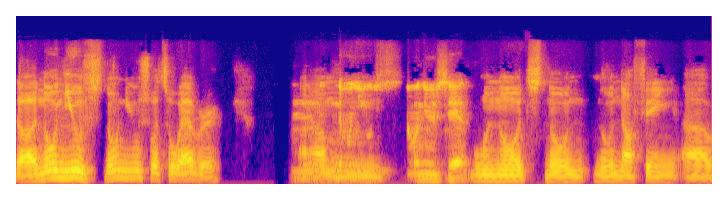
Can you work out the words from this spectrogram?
Uh, no news. No news whatsoever. mm, um, no news. No news yet. no notes, no no nothing uh,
